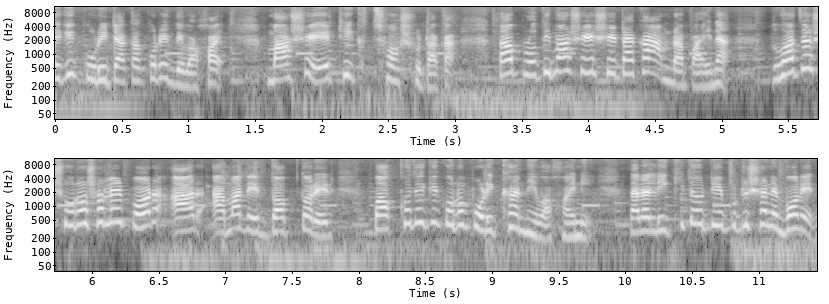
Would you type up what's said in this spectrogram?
থেকে কুড়ি টাকা করে দেওয়া হয়। মাসে ঠিক ছশো টাকা। তা প্রতি মাসে সে টাকা আমরা পাই না। দু হাজার ষোলো সালের পর আর আমাদের দপ্তরের পক্ষ থেকে কোনো পরীক্ষা নেওয়া হয়নি। তারা লিখিত ডেপুটেশনে বলেন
